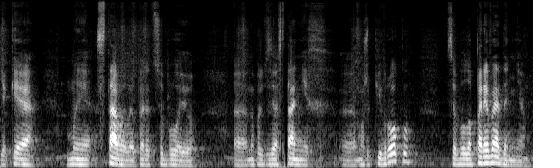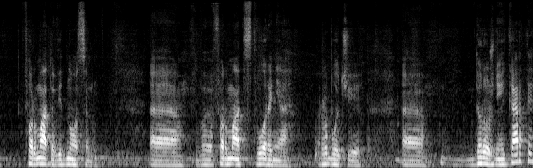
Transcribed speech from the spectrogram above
яке ми ставили перед собою е, на протязі останніх, може, півроку, це було переведення формату відносин в формат створення робочої дорожньої карти,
